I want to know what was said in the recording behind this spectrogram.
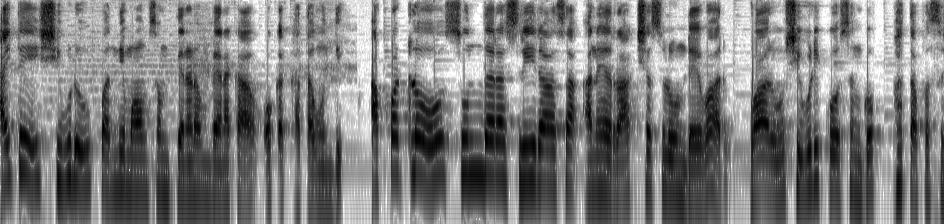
అయితే శివుడు పంది మాంసం తినడం వెనక ఒక కథ ఉంది. అప్పట్లో సుందర శ్రీరాస అనే రాక్షసులు ఉండేవారు. వారు శివుడి కోసం గొప్ప తపస్సు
